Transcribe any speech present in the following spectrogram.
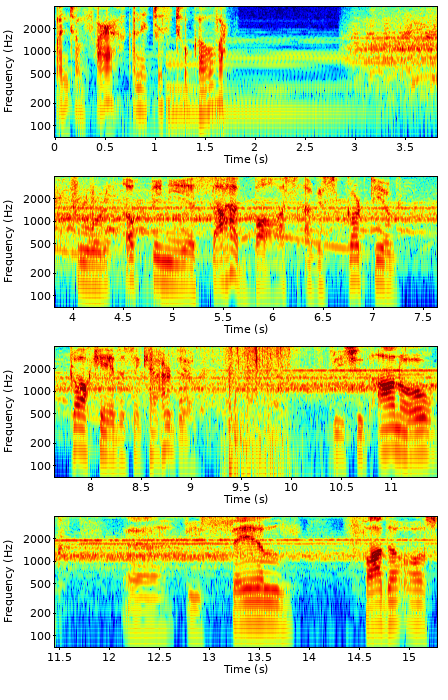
went on fire and it just took over. Fuair 8 duine is sahad bás agus gortíog gachéad sa cehardeag. Bhí siad anóg, eh, hí saoil fada os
